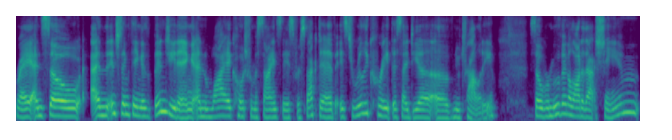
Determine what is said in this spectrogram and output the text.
Right. And so, and the interesting thing is binge eating and why I coach from a science based perspective is to really create this idea of neutrality. So, removing a lot of that shame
